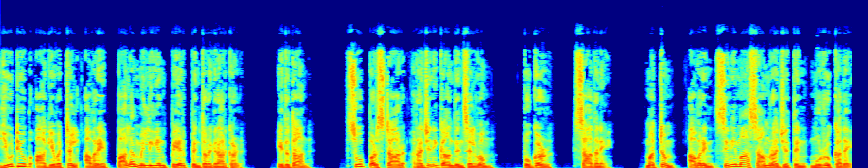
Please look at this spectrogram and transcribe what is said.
யூடியூப் ஆகியவற்றில் அவரை பல மில்லியன் பேர் பின்தொடர்கிறார்கள். இதுதான் சூப்பர் ஸ்டார் ரஜினிகாந்தின் செல்வம் புகழ் சாதனை. மற்றும் அவரின் சினிமா சாம்ராஜ்யத்தின் முழு கதை.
